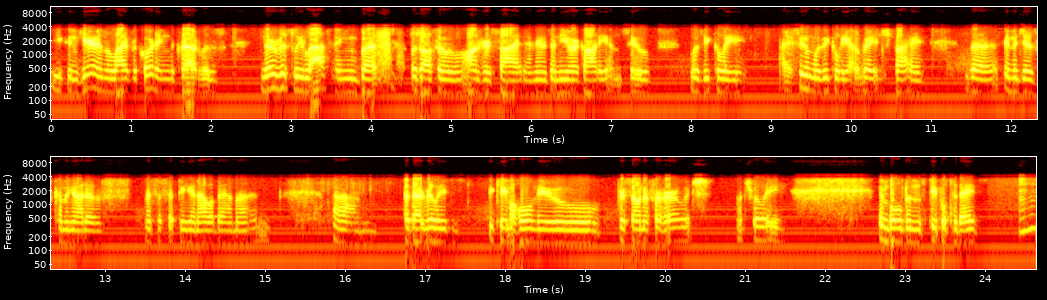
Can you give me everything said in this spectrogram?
You can hear in the live recording, the crowd was nervously laughing, but was also on her side, and it was a New York audience who was equally, I assume, was equally outraged by the images coming out of Mississippi and Alabama, and um, but that really became a whole new persona for her, which which really emboldens people today. Mm-hmm.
